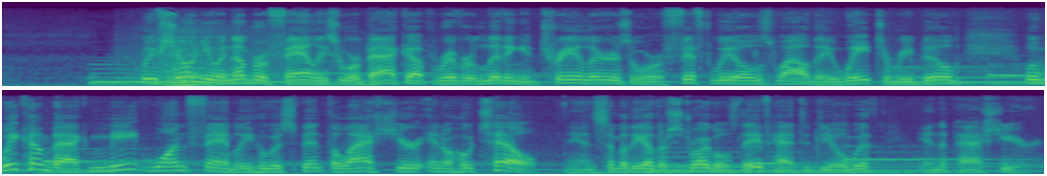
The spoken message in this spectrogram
We've shown you a number of families who are back upriver living in trailers or fifth wheels while they wait to rebuild. When we come back, meet one family who has spent the last year in a hotel and some of the other struggles they've had to deal with in the past year.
